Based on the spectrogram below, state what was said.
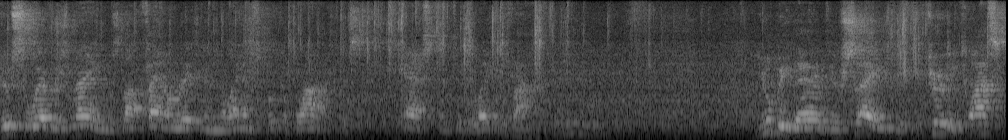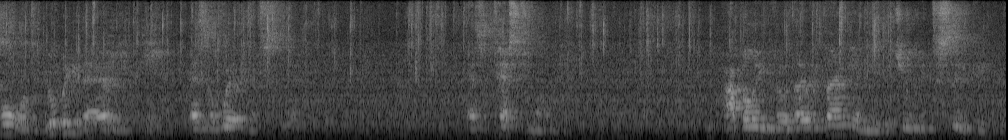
Whosoever's name was not found written in the Lamb's book of life was cast into the lake of fire. You'll be there if you're saved. If you're truly twice born, you'll be there as a witness, as a testimony. I believe with everything in you that you'll get to see people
